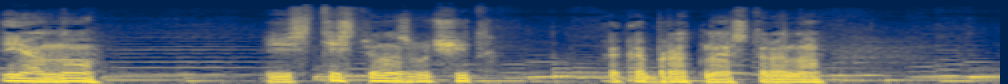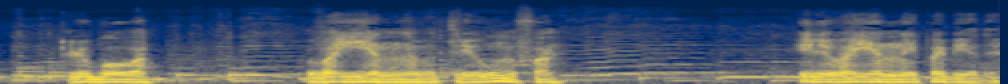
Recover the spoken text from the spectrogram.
И оно, естественно, звучит как обратная сторона любого военного триумфа или военной победы.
